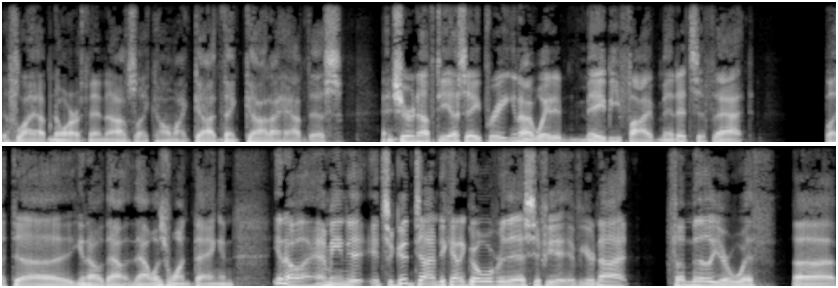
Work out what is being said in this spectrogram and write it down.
to fly up north, and I was like, "Oh my god, thank God I have this." And sure enough, TSA Pre, you know, I waited maybe five minutes, if that, But uh, you know that that was one thing, and you know, I mean, it, it's a good time to kind of go over this if you if you're not familiar with uh,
